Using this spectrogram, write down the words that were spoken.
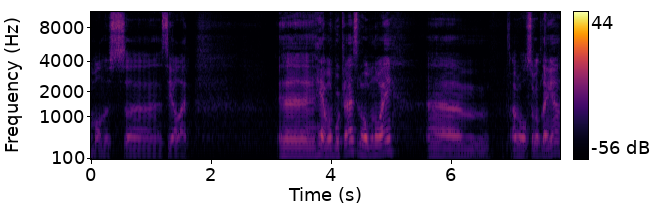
manussida uh, der. Uh, heve og bortreist, eller Home and Away, uh, har vel også gått lenge.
